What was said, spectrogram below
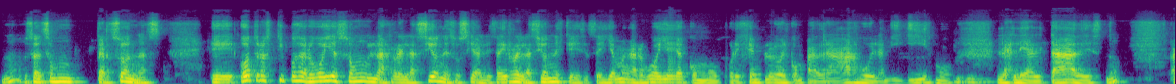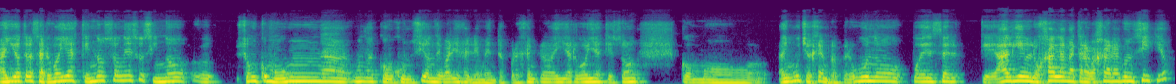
¿no? O sea, son personas. Eh, otros tipos de argollas son las relaciones sociales. Hay relaciones que se llaman argolla, como por ejemplo el compadrazgo, el amiguismo, las lealtades. ¿no? Hay otras argollas que no son eso, sino uh, son como una, una, conjunción de varios elementos. Por ejemplo, hay argollas que son como, hay muchos ejemplos, pero uno puede ser que alguien lo jalan a trabajar a algún sitio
